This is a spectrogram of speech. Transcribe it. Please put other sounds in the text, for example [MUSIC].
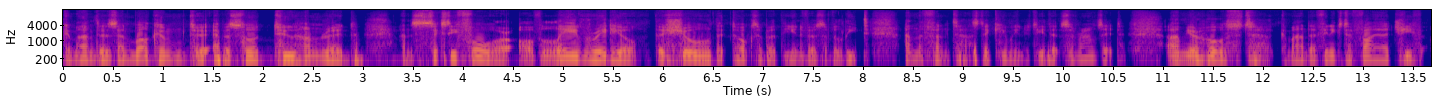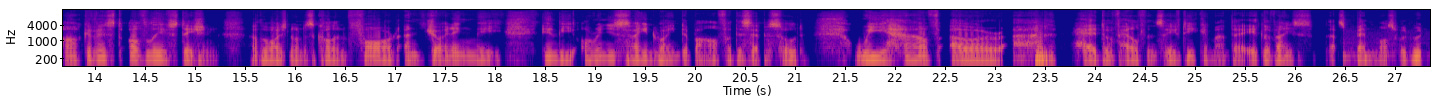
Commanders, and welcome to episode 264 of Lave Radio, the show that talks about the universe of Elite and the fantastic community that surrounds it. I'm your host, Commander Phoenix Fire, Chief Archivist of Lave Station, otherwise known as Colin Ford, and joining me in the Orange Sidewinder bar for this episode, we have our uh, [LAUGHS] Head of Health and Safety, Commander Edelweiss, that's Ben Moss Woodward.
